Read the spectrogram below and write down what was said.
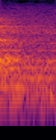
yeah.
